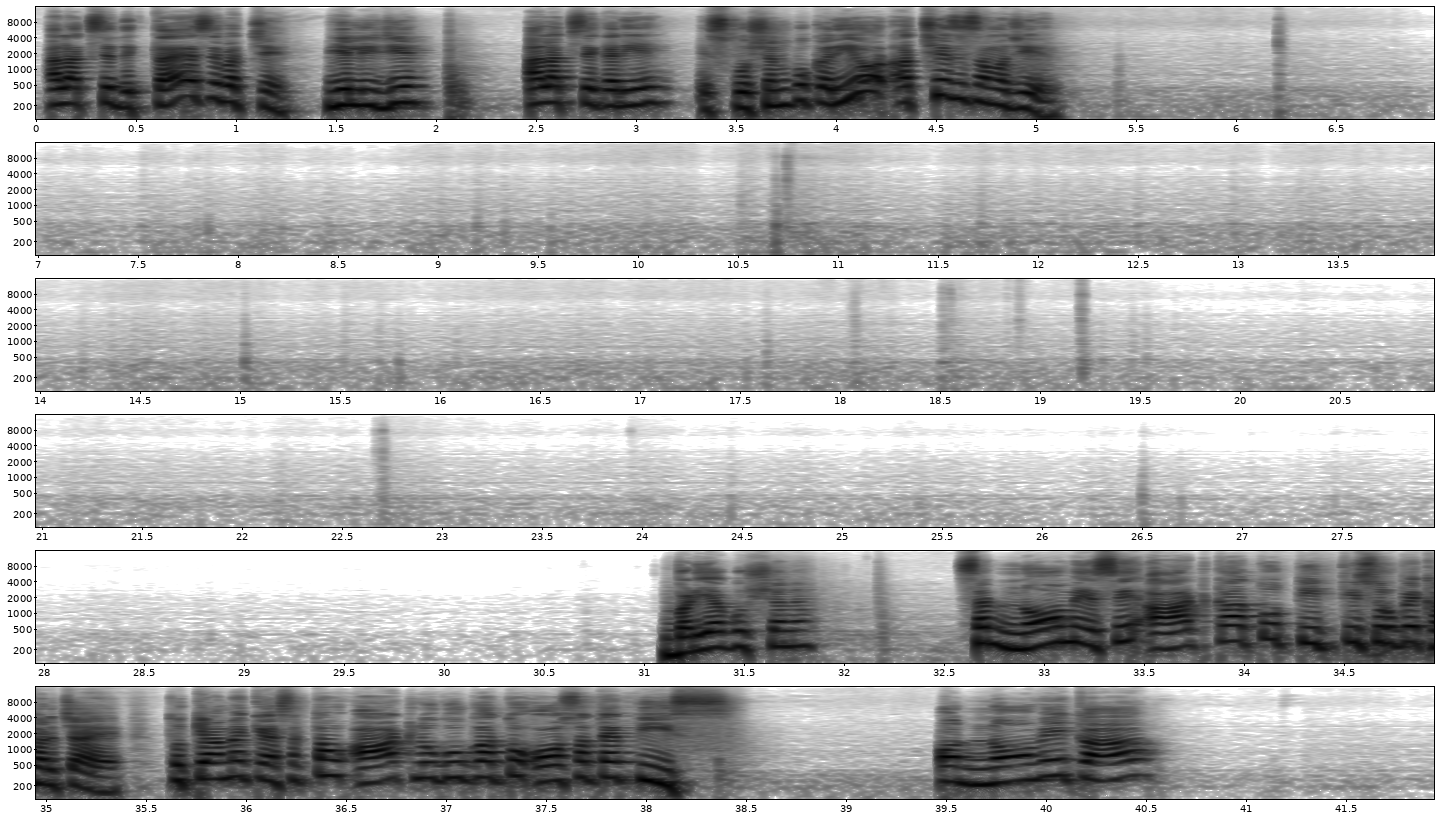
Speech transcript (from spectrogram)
अलग से दिखता है ऐसे बच्चे। ये लीजिए, अलग से करिए, इस क्वेश्चन को करिए और अच्छे से समझिए। बढ़िया क्वेश्चन है। सर, नौ में से आठ का तो तीस रुपए खर्चा है। तो क्या मैं कह सकता हूँ, आठ लोगों का तो औसत है तीस। और नौवे का,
